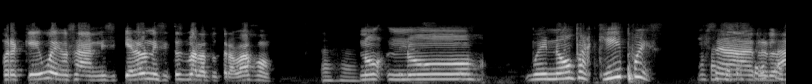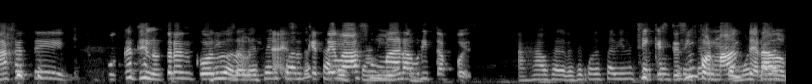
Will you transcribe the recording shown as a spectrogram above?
¿Para qué, güey? O sea, ni siquiera lo necesitas para tu trabajo. Ajá. No, no, güey, no, ¿para qué, pues? O ¿Para qué te sea, relájate, enfócate en otras cosas. Digo, de vez en ahorita, cuando ¿Eso qué está- te va a sumar bien. ahorita, pues? Ajá, o sea, de vez en cuando está bien Sí, que estés informado, enterado.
